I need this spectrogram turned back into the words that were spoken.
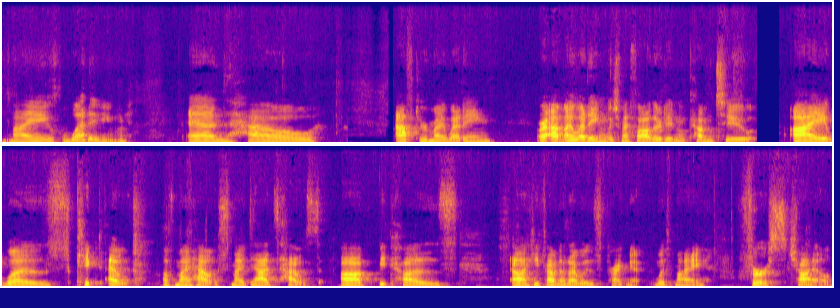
my wedding and how after my wedding, or at my wedding, which my father didn't come to, I was kicked out of my house, my dad's house, uh, because uh, he found out I was pregnant with my first child.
